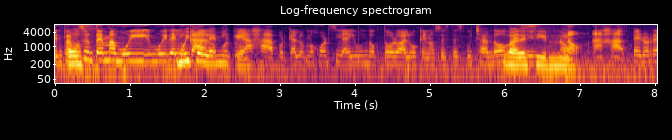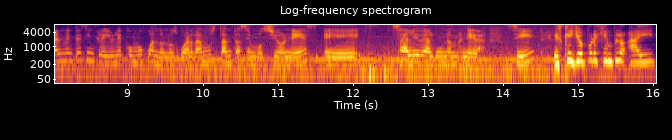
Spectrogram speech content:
entramos en un tema muy, muy delicado. muy polémico. Porque, ajá, porque a lo mejor si hay un doctor o algo que nos esté escuchando Va a decir no. No, ajá. Pero realmente es increíble cómo cuando nos guardamos tantas emociones eh, sale de alguna manera, ¿sí? Es que yo, por ejemplo, ahí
